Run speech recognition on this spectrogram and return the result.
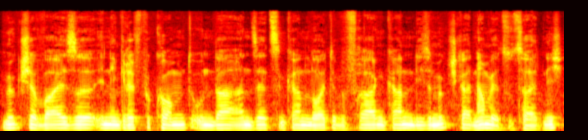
möglicherweise in den Griff bekommt und da ansetzen kann, Leute befragen kann. Diese Möglichkeiten haben wir zurzeit nicht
